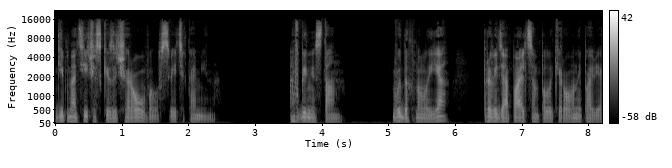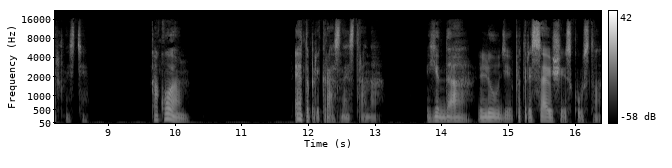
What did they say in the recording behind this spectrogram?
гипнотически зачаровывала в свете камина. Афганистан. Выдохнула я, проведя пальцем по лакированной поверхности. Какой он? Это прекрасная страна. Еда, люди, потрясающее искусство.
